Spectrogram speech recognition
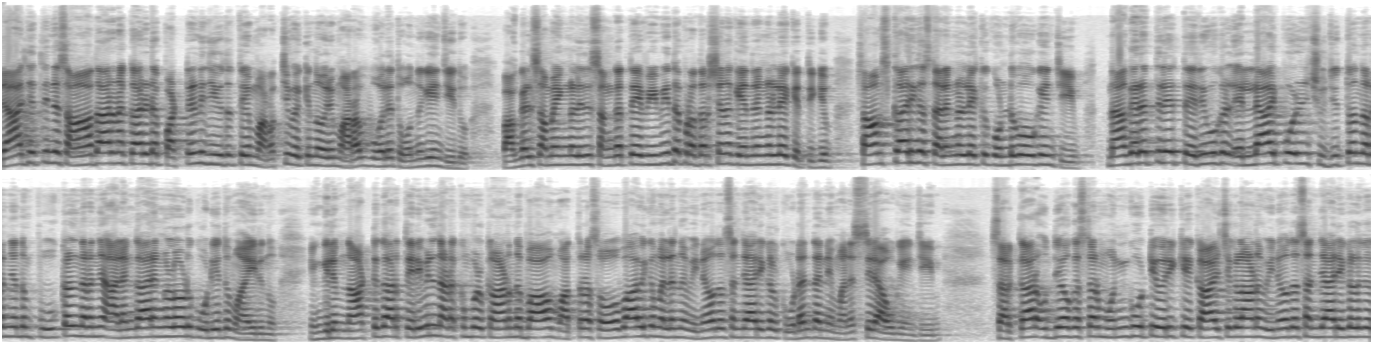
രാജ്യത്തിന്റെ സാധാരണക്കാരുടെ പട്ടിണി ജീവിതത്തെ മറച്ചു വെക്കുന്ന ഒരു മറവ് പോലെ തോന്നുകയും ചെയ്തു. പകൽ സമയങ്ങളിൽ സംഘത്തെ വിവിധ പ്രദർശന കേന്ദ്രങ്ങളിലേക്ക് എത്തിക്കും സാംസ്കാരിക സ്ഥലങ്ങളിലേക്ക് കൊണ്ടുപോവുകയും ചെയ്യും. നഗരത്തിലെ തെരുവുകൾ എല്ലായ്പ്പോഴും ശുചിത്വം നിറഞ്ഞതും പൂക്കൾ നിറഞ്ഞ അലങ്കാരങ്ങളോട് കൂടിയതുമായിരുന്നു. എങ്കിലും നാട്ടുകാർ തെരുവിൽ നടക്കുമ്പോൾ കാണുന്ന ഭാവം അത്ര സ്വാഭാവികമല്ലെന്ന് വിനോദസഞ്ചാരികൾക്ക് ഉടൻ തന്നെ മനസ്സിലാവുകയും ചെയ്യും. സർക്കാർ ഉദ്യോഗസ്ഥർ മുൻകൂട്ടി ഒരുക്കിയ കാഴ്ചകളാണ് വിനോദസഞ്ചാരികൾക്ക്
